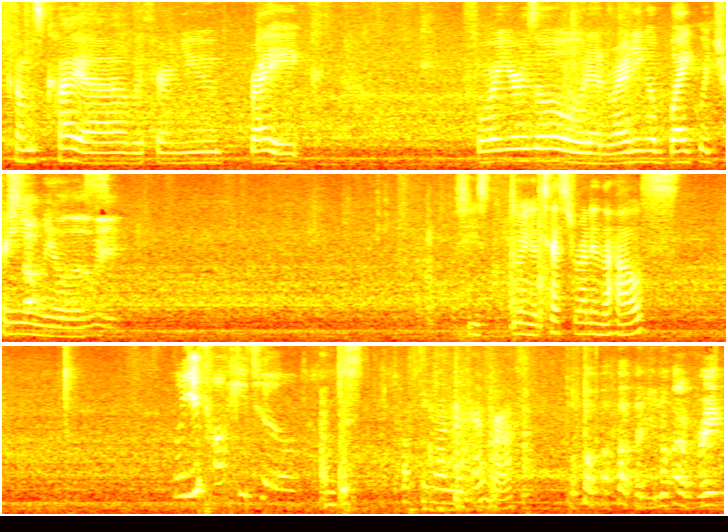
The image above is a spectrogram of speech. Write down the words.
comes Kaya with her new bike. Four years old and riding a bike with training Stop and go the other wheels. She's doing a test run in the house. Who are you talking to? I'm just talking on the camera. you know how to brake.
